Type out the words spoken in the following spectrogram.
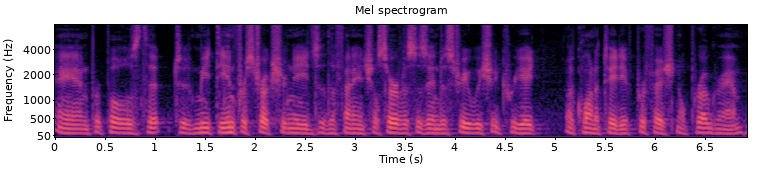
and proposed that to meet the infrastructure needs of the financial services industry, we should create a quantitative professional program.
